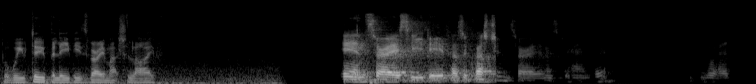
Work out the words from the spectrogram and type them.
But we do believe he's very much alive. And sorry, I see Dave has a question. Sorry, I missed your hand there. You can go ahead.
